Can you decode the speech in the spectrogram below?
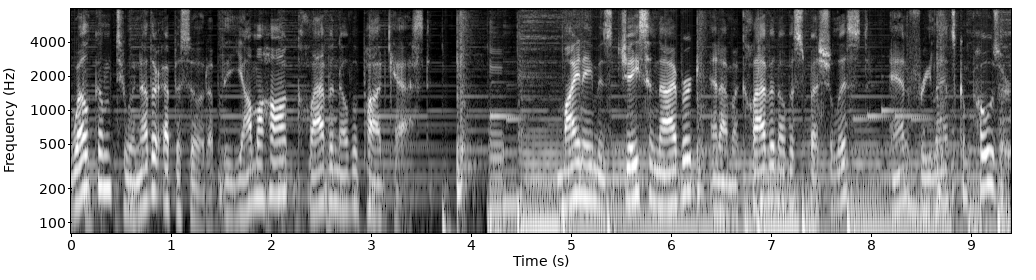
Welcome to another episode of the Yamaha Clavinova podcast. My name is Jason Nyberg, and I'm a Clavinova specialist and freelance composer.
